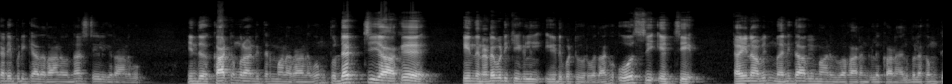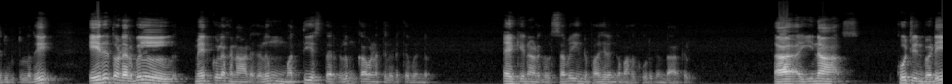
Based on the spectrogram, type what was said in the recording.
கடைபிடிக்காத இராணுவம் தான் ஸ்ரீலங்க இராணுவம். இந்த காட்டுமிராண்டித்தனமான இராணுவம் தொடர்ச்சியாக இந்த நடவடிக்கைகளில் ஈடுபட்டு வருவதாக ஓசிஎச்ஏ ஐநாவின் மனிதாபிமான விவகாரங்களுக்கான அலுவலகம் தெரிவித்துள்ளது. இது தொடர்பில் மேற்குலக நாடுகளும் மத்தியஸ்தர்களும் கவனத்தில் எடுக்க வேண்டும். ஐக்கிய நாடுகள் சபை இன்று பகிரங்கமாக கூறுகின்றார்கள். இனா கூற்றின்படி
